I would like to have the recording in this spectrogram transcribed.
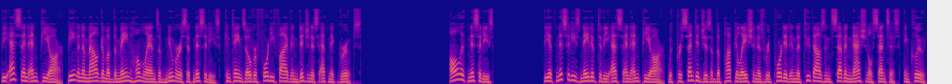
The SNNPR, being an amalgam of the main homelands of numerous ethnicities, contains over 45 indigenous ethnic groups. All ethnicities The ethnicities native to the SNNPR, with percentages of the population as reported in the 2007 national census, include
